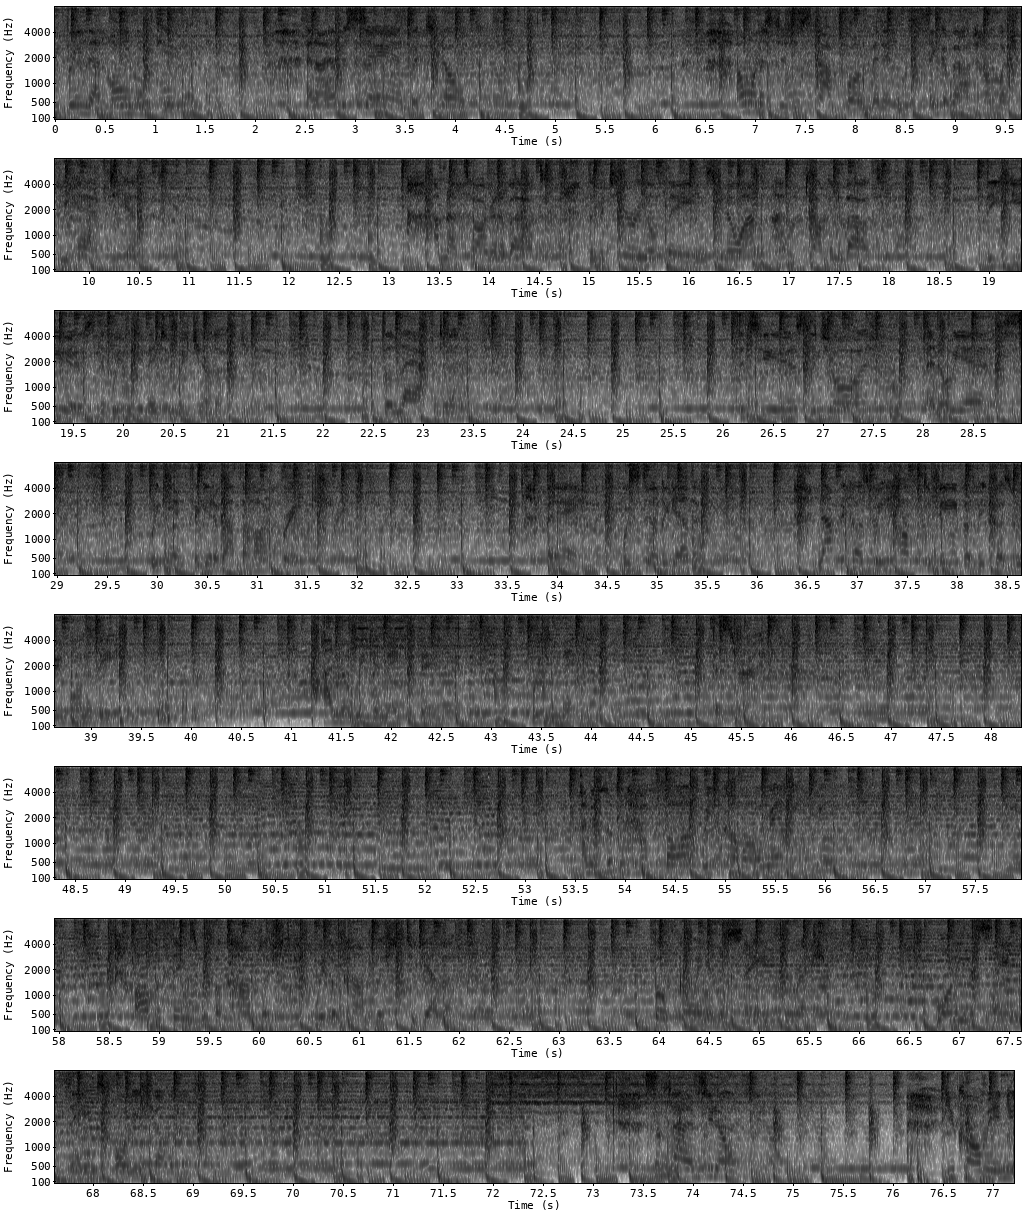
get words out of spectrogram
you bring that home with you. And I understand, but you know, I want us to just stop for a minute and think about how much we have together. I'm not talking about the material things.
